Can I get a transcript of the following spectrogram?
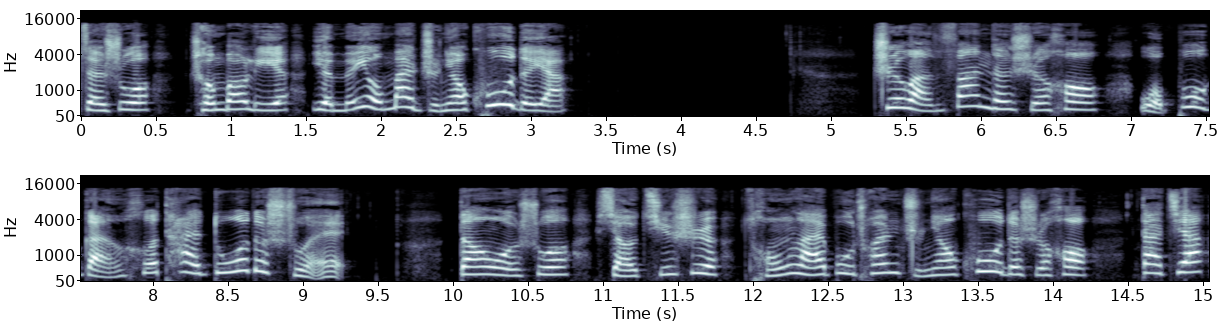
再说，城堡里也没有卖纸尿裤的呀。吃晚饭的时候，我不敢喝太多的水。当我说小骑士从来不穿纸尿裤的时候，大家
